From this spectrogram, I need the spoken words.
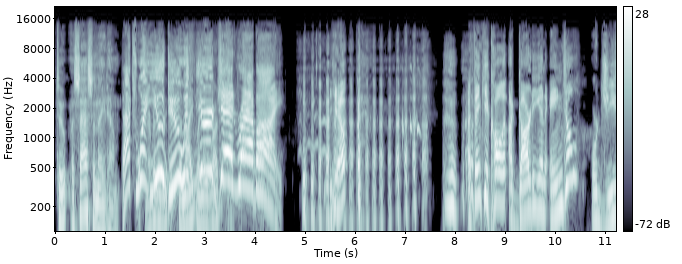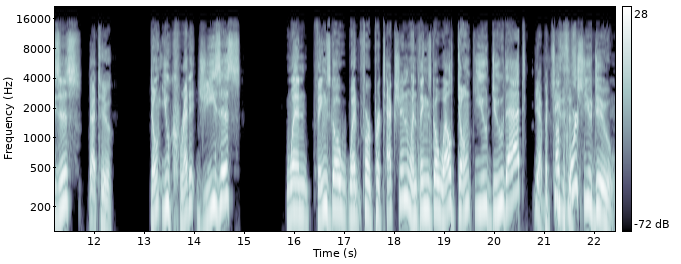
to assassinate him. That's what Remember you the- do the with night when they your dead rabbi. yep. I think you call it a guardian angel or Jesus. That too. Don't you credit Jesus when things go when for protection when things go well? Don't you do that? Yeah, but Jesus of course is, you do.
